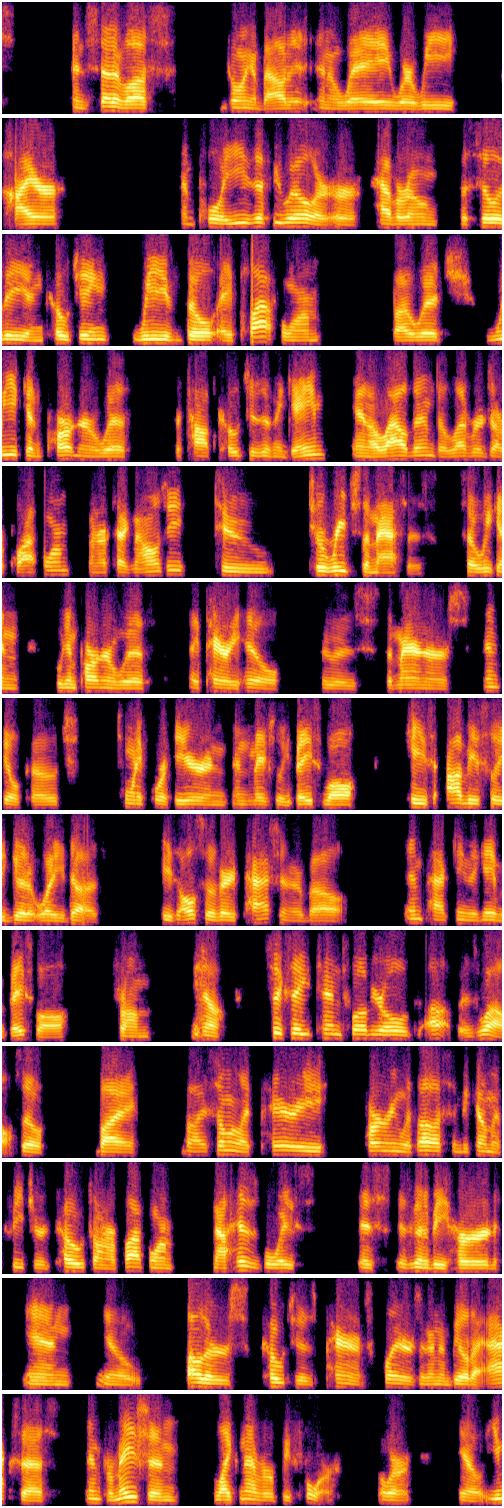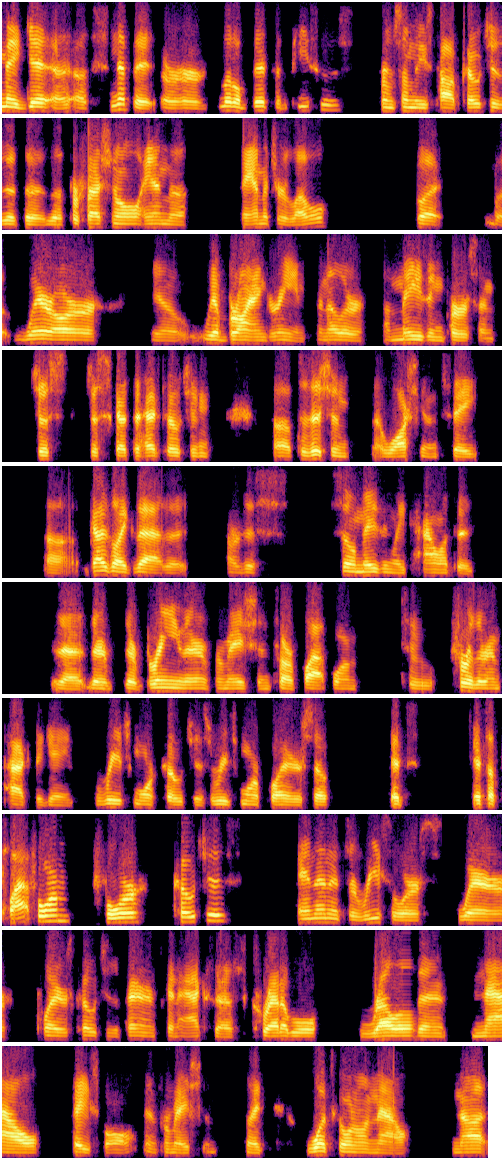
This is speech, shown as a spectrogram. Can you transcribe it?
instead of us going about it in a way where we hire employees, if you will, or, or have our own facility and coaching, we've built a platform by which we can partner with the top coaches in the game and allow them to leverage our platform and our technology to to reach the masses. So we can we can partner with a Perry Hill, who is the Mariners infield coach, 24th year in, in Major League Baseball. He's obviously good at what he does. He's also very passionate about impacting the game of baseball from, you know, six, eight, 10, 12 year olds up as well. So by, by someone like Perry partnering with us and becoming a featured coach on our platform, now his voice is, is going to be heard in, you know, others, coaches, parents, players are going to be able to access information like never before. Or, you know, you may get a, a snippet or little bits and pieces from some of these top coaches at the, the professional and the, the amateur level. But, but where are, you know, we have Brian Green, another amazing person, just, just got the head coaching uh, position at Washington State. Uh, guys like that that are just so amazingly talented that they're they're bringing their information to our platform to further impact the game, reach more coaches, reach more players. So it's it's a platform for coaches, and then it's a resource where players, coaches, and parents can access credible, relevant now baseball information, like what's going on now, not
